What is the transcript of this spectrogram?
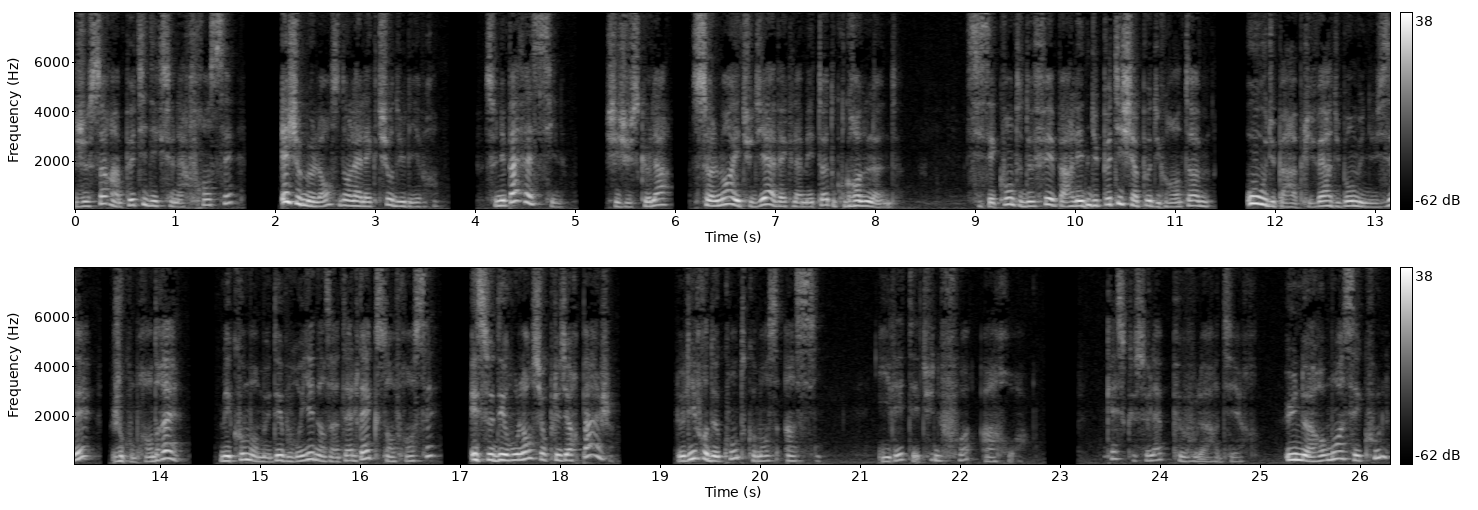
je sors un petit dictionnaire français et je me lance dans la lecture du livre. Ce n'est pas facile. J'ai jusque-là seulement étudié avec la méthode. Si ces contes de fées parlaient du petit chapeau du grand homme ou du parapluie vert du bon menuisier, je comprendrais. Mais comment me débrouiller dans un tel texte en français et se déroulant sur plusieurs pages? Le livre de contes commence ainsi. Il était une fois un roi. Qu'est-ce que cela peut vouloir dire? Une heure au moins s'écoule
